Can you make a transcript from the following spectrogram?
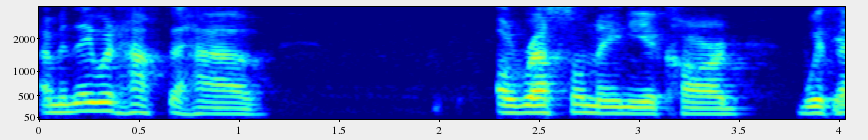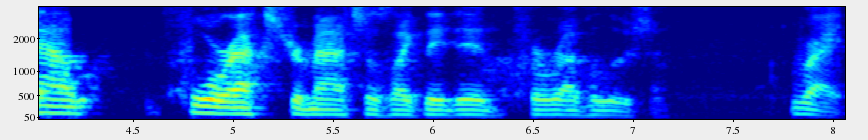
I mean, they would have to have a WrestleMania card without yeah four extra matches like they did for Revolution. Right.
